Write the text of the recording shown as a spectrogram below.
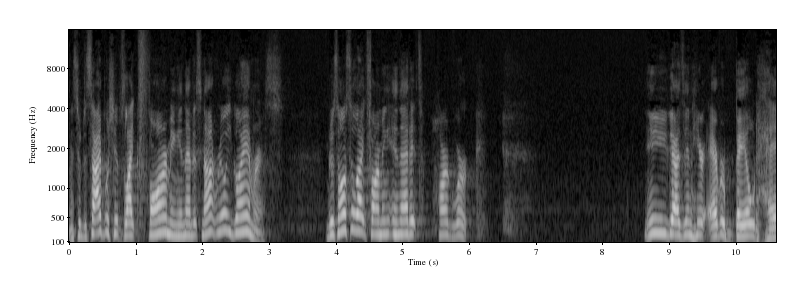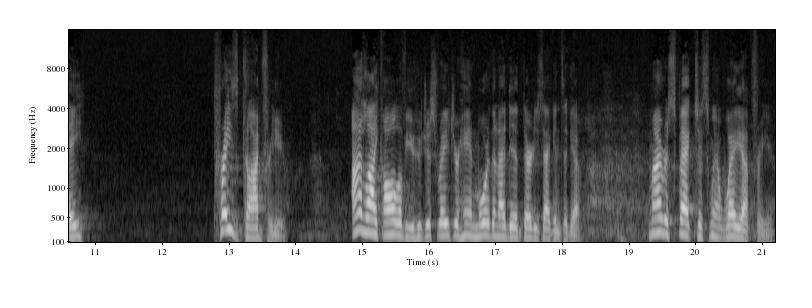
And so discipleship's like farming in that it's not really glamorous, but it's also like farming in that it's hard work. Any of you guys in here ever baled hay? Praise God for you. I like all of you who just raised your hand more than I did 30 seconds ago. My respect just went way up for you.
